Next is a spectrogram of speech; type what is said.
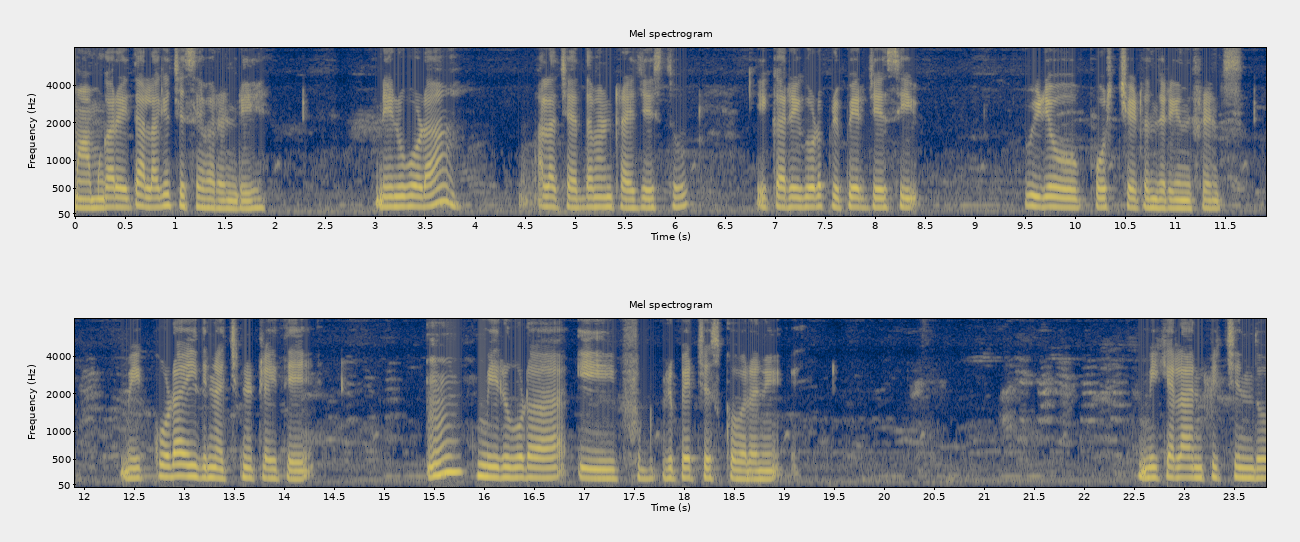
మా అమ్మగారు అయితే అలాగే చేసేవారండి. నేను కూడా అలా చేద్దామని ట్రై చేస్తూ ఈ కర్రీ కూడా ప్రిపేర్ చేసి వీడియో పోస్ట్ చేయడం జరిగింది ఫ్రెండ్స్. మీకు కూడా ఇది నచ్చినట్లయితే మీరు కూడా ఈ ఫుడ్ ప్రిపేర్ చేసుకోవాలని మీకు ఎలా అనిపించిందో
